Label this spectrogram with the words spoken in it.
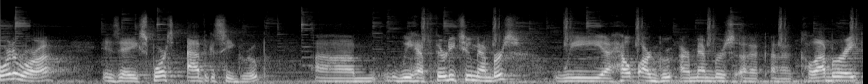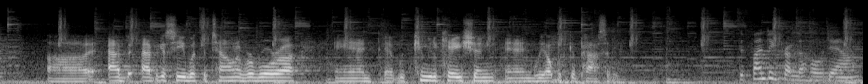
Sport Aurora is a sports advocacy group. Um, we have 32 members. We uh, help our, group, our members uh, uh, collaborate, uh, ad advocacy with the town of Aurora, and uh, with communication, and we help with capacity. The funding from the Hoedown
